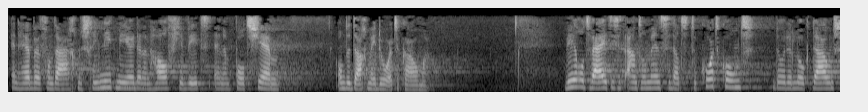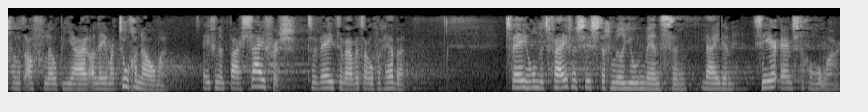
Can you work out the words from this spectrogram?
en hebben vandaag misschien niet meer dan een halfje wit en een pot jam om de dag mee door te komen. Wereldwijd is het aantal mensen dat tekort komt door de lockdowns van het afgelopen jaar alleen maar toegenomen. Even een paar cijfers te weten waar we het over hebben. 265 miljoen mensen lijden zeer ernstige honger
